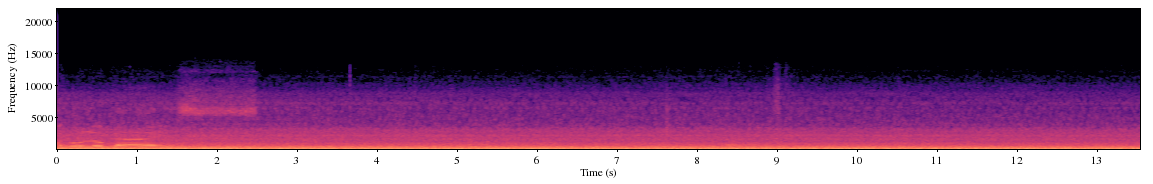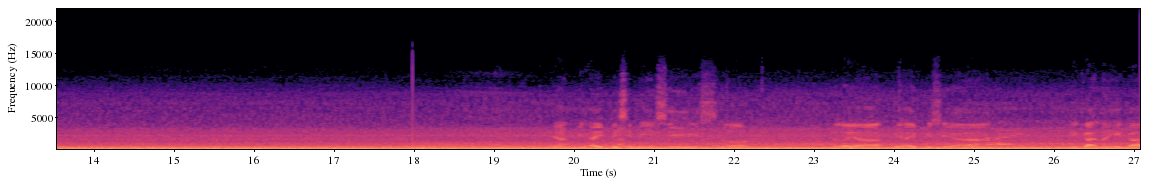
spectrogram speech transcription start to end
matulog guys. Yan, VIP si Mrs. No? Hello ya, VIP siya. Higa na higa.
